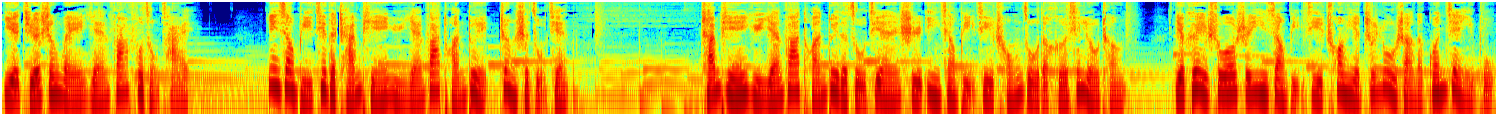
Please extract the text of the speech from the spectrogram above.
也擢升为研发副总裁。印象笔记的产品与研发团队正式组建。产品与研发团队的组建是印象笔记重组的核心流程，也可以说是印象笔记创业之路上的关键一步。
